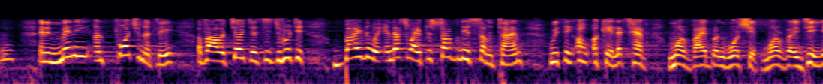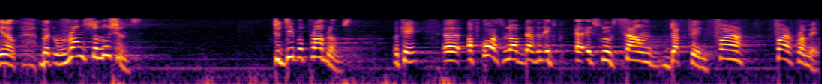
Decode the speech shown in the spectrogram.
Hmm? And in many, unfortunately, of our churches, it's routine. By the way, and that's why to solve this sometime, we think, oh, okay, let's have more vibrant worship, more, you know, but wrong solutions to deeper problems. Okay? Uh, of course, love doesn't ex- uh, exclude sound doctrine. Far, far from it.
